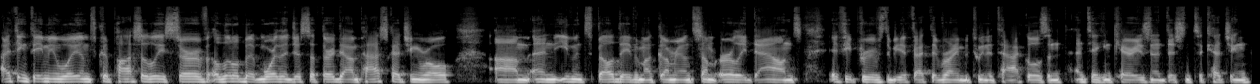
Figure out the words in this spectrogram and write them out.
I think Damien Williams could possibly serve a little bit more than just a third down pass catching role, um, and even spell David Montgomery on some early downs if he proves to be effective running between the tackles and, and taking carries in addition to catching,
